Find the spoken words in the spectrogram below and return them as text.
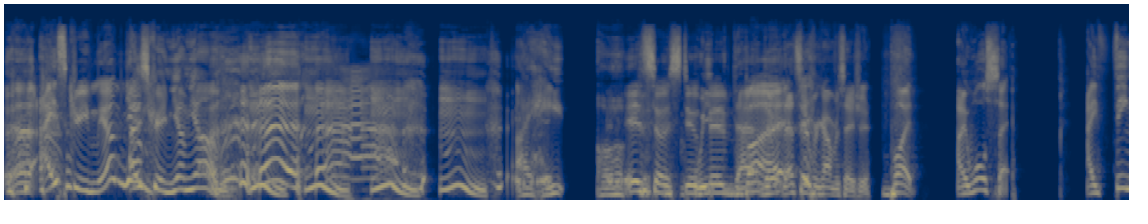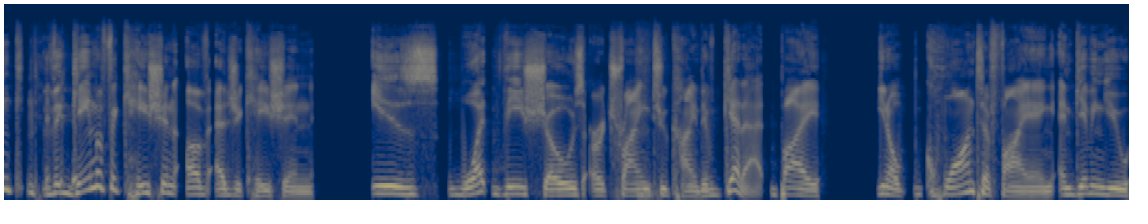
Uh, ice cream yum yum. ice cream yum yum. Mm, mm, mm, mm. I hate. Oh. It's so We- stupid, that- but that's a different conversation. But I will say, I think the gamification of education is what these shows are trying to kind of get at by you know quantifying and giving you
